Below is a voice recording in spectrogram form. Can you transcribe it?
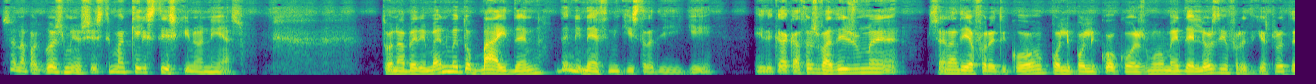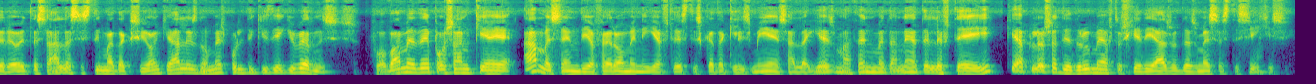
σε ένα παγκόσμιο σύστημα κλειστής κοινωνίας. Το να περιμένουμε τον Biden δεν είναι εθνική στρατηγική, ειδικά καθώς βαδίζουμε σε ένα διαφορετικό, πολυπολικό κόσμο με εντελώς διαφορετικές προτεραιότητες, άλλα συστήματα αξιών και άλλες δομές πολιτικής διακυβέρνησης. Φοβάμαι δε πως, αν και άμεσα ενδιαφερόμενοι για αυτές τις κατακλυσμίες αλλαγές, μαθαίνουμε τα νέα τελευταίοι και απλώς αντιδρούμε αυτοσχεδιάζοντας μέσα στη σύγχυση.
